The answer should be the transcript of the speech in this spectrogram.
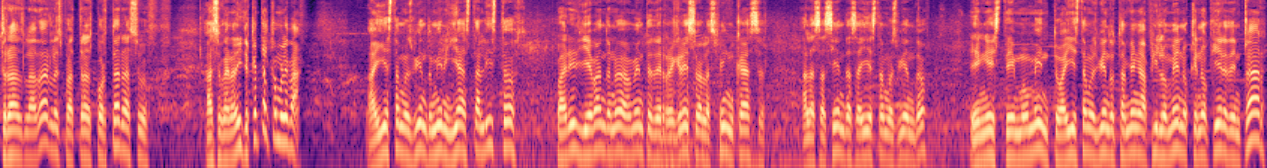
trasladarles, para transportar a su, a su ganadito. ¿Qué tal, cómo le va? Ahí estamos viendo, miren, ya está listo para ir llevando nuevamente de regreso a las fincas, a las haciendas, ahí estamos viendo en este momento. Ahí estamos viendo también a Filomeno que no quiere de entrar.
